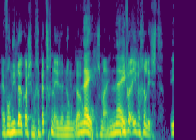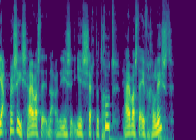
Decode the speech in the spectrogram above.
hij vond het niet leuk als je hem gebedsgenezer noemde, ook, Nee, volgens mij. nee. Liever evangelist. Ja, precies. Hij was de, nou, je, je zegt het goed. Hij was de evangelist.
